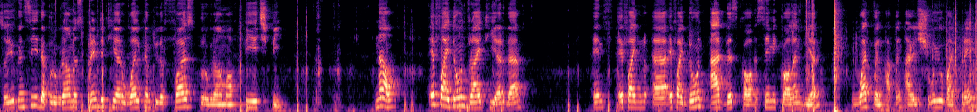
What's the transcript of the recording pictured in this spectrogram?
So you can see the program is printed here. Welcome to the first program of PHP now if I don't write here the if, if I uh, if I don't add this semicolon here what will happen? I will show you by print.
